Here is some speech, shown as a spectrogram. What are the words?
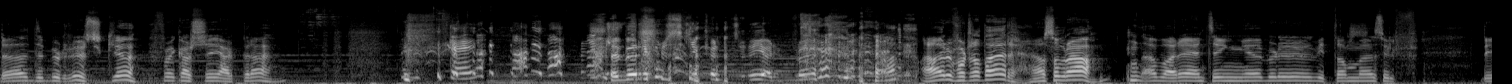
Det, det burde du huske, for det kanskje hjelper deg. Jeg bør huske kanskje det hjelper. deg. Ja, er du fortsatt her? Ja, så bra. Det er bare én ting burde burde vite om eh, Sylf. De,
